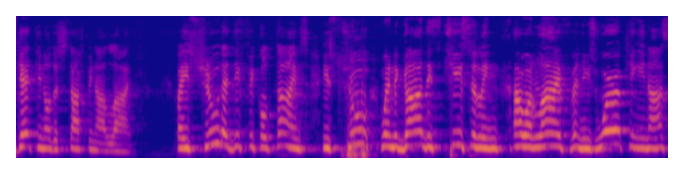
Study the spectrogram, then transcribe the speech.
get, you know, the stuff in our life. But it's true that difficult times, it's true when God is chiseling our life and He's working in us,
